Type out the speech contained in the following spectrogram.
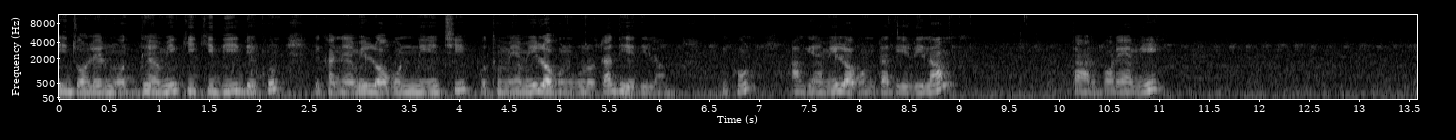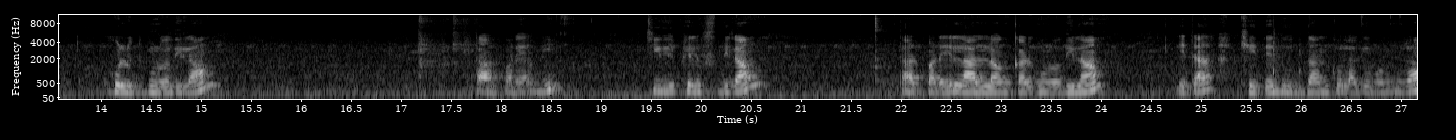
এই জলের মধ্যে আমি কি কি দিই, দেখুন। এখানে আমি লবণ নিয়েছি, প্রথমে আমি লবণ গুঁড়োটা দিয়ে দিলাম, দেখুন। আগে আমি লবণটা দিয়ে দিলাম, তারপরে আমি হলুদ গুঁড়ো দিলাম তারপরে আমি চিলি ফ্লেক্স দিলাম। তারপরে লাল লঙ্কার গুঁড়ো দিলাম। এটা খেতে দুর্দান্ত লাগে বন্ধুরা।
